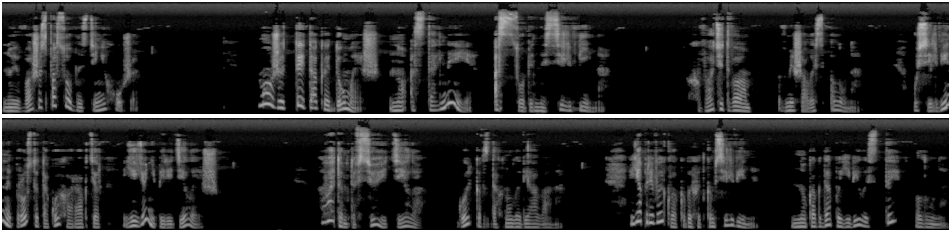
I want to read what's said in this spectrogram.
но и ваши способности не хуже. Может, ты так и думаешь, но остальные, особенно Сильвина. Хватит вам, вмешалась Луна. У Сильвины просто такой характер, ее не переделаешь. В этом-то все и дело, горько вздохнула Виолана. Я привыкла к выходкам Сильвины, но когда появилась ты, Луна,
